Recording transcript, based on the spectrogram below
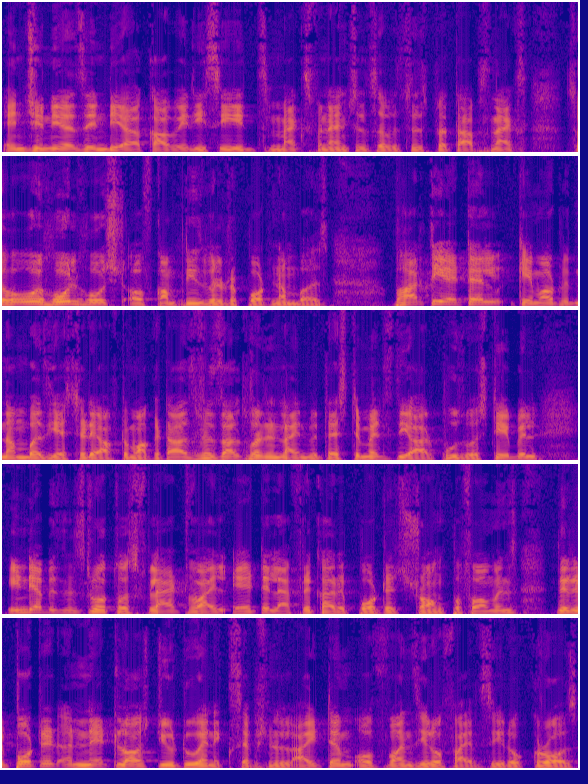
Engineers India, Kaveri Seeds, Max Financial Services, Pratap Snacks. So a whole host of companies will report numbers. Bharti Airtel came out with numbers yesterday after market hours. Results were in line with estimates. The ARPUs were stable. India business growth was flat while Airtel Africa reported strong performance. They reported a net loss due to an exceptional item of 1050 crores.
